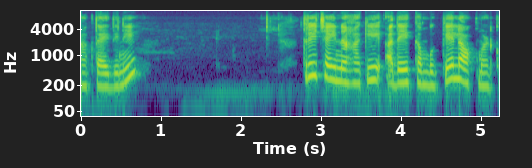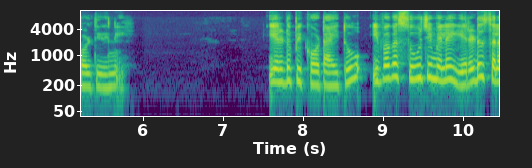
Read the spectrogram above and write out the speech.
ಹಾಕ್ತಾ ಇದ್ದೀನಿ. ತ್ರೀ ಚೈನ್ನ ಹಾಕಿ ಅದೇ ಕಂಬಕ್ಕೆ ಲಾಕ್ ಮಾಡ್ಕೊಳ್ತಿದ್ದೀನಿ. ಎರಡು ಪಿಕೋಟ್ ಆಯಿತು. ಇವಾಗ ಸೂಜಿ ಮೇಲೆ ಎರಡು ಸಲ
